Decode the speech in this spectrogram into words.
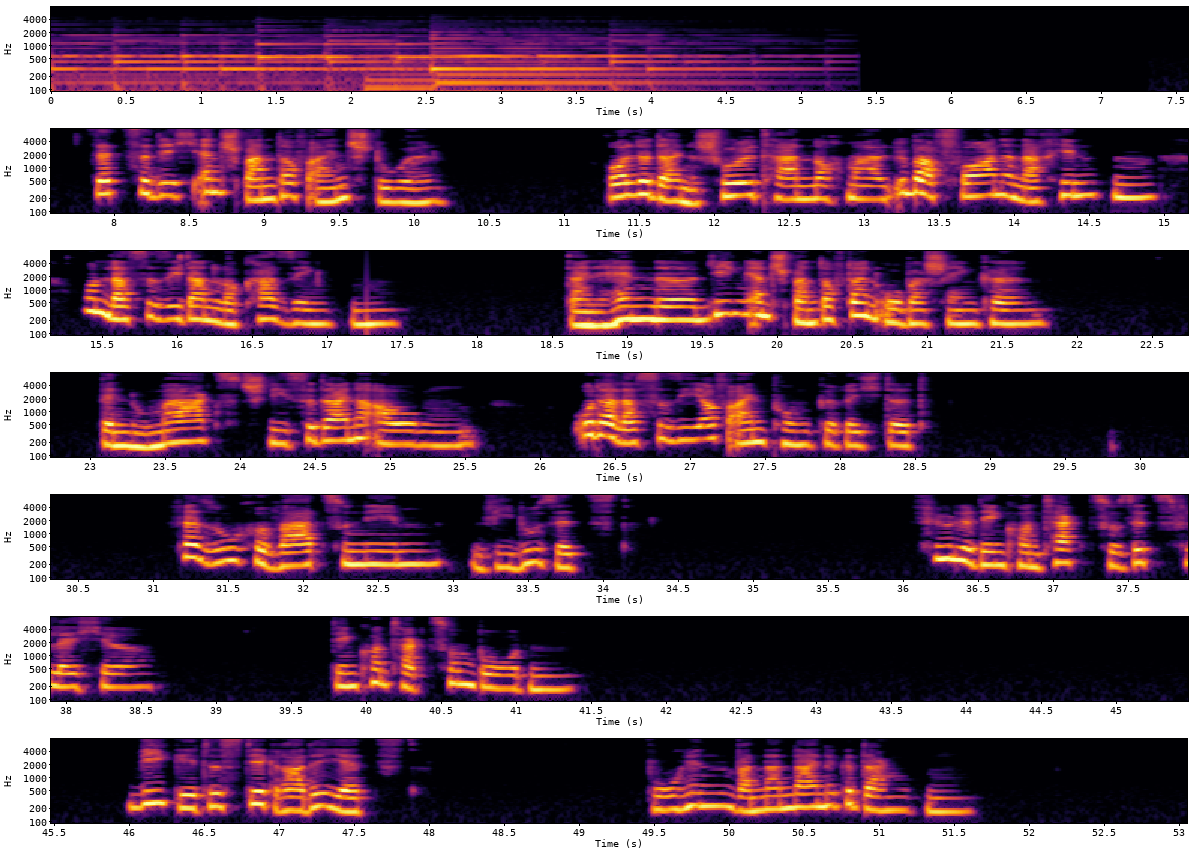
Setze dich entspannt auf einen Stuhl. Rolle deine Schultern nochmal über vorne nach hinten und lasse sie dann locker sinken. Deine Hände liegen entspannt auf deinen Oberschenkeln. Wenn du magst, schließe deine Augen oder lasse sie auf einen Punkt gerichtet. Versuche wahrzunehmen, wie du sitzt. Fühle den Kontakt zur Sitzfläche, den Kontakt zum Boden. Wie geht es dir gerade jetzt? Wohin wandern deine Gedanken?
